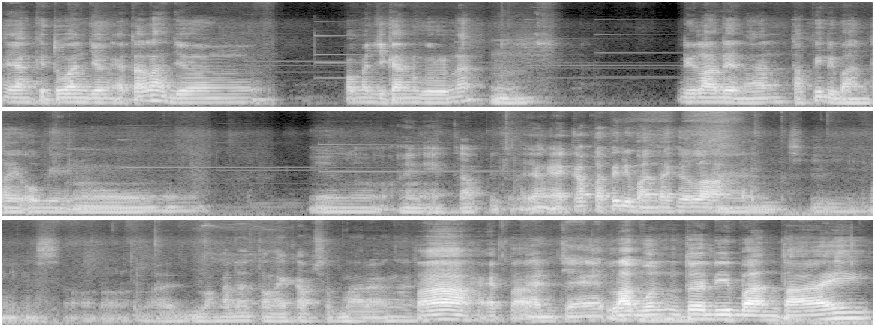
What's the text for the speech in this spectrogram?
hayang kituan jeung eta lah jeung pemajikan guruna Hmm. diladenan tapi dibantai oge Oh. Iya lo yang ekap gitu. yang ekap tapi dibantai heula. Sorol. Makanya tong ekap sembarangan. tah eta lamun teu dibantai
